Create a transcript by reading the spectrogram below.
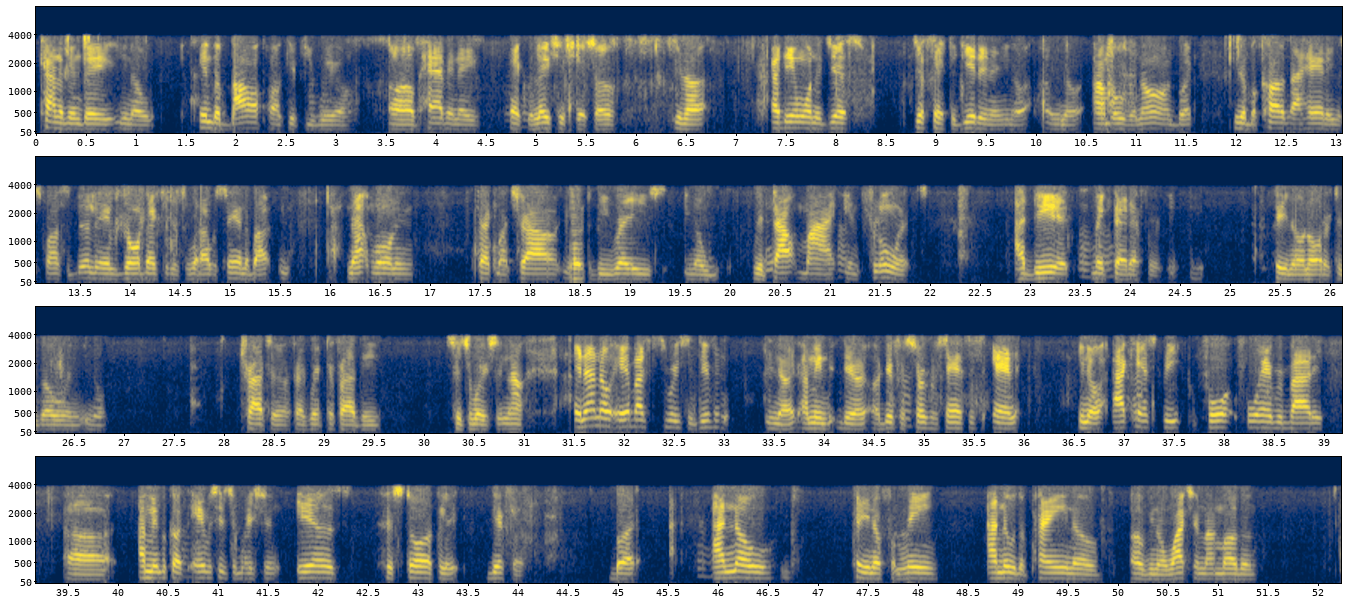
kind of in the you know in the ballpark, if you will, of having a like relationship. So, you know, I didn't want to just just say forget it and you know you know I'm moving on, but you know because I had a responsibility and going back to this what I was saying about not wanting in fact my child you know to be raised you know without my mm-hmm. influence, I did mm-hmm. make that effort you know in order to go and you know try to in fact rectify the situation. Now, and I know everybody's situation is different. You know, I mean there are different mm-hmm. circumstances, and you know I can't speak for for everybody. Uh, I mean because every situation is historically different, but I know, you know, for me, I knew the pain of of you know watching my mother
